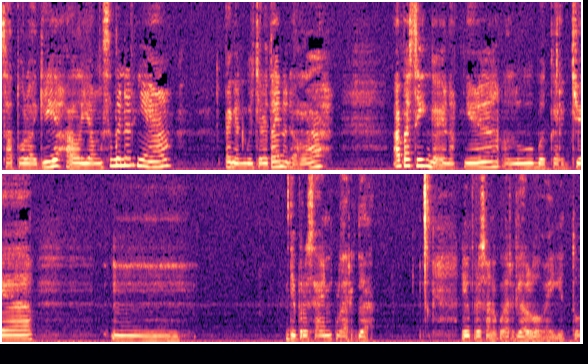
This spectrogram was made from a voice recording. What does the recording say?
satu lagi hal yang sebenarnya pengen gue ceritain adalah apa sih nggak enaknya? Lu bekerja hmm, di perusahaan keluarga. Di perusahaan keluarga lo kayak gitu.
